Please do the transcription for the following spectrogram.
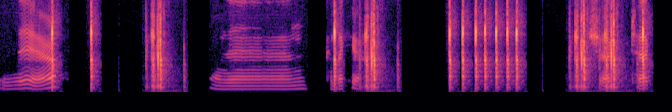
there. And then come back here. Check, protect,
